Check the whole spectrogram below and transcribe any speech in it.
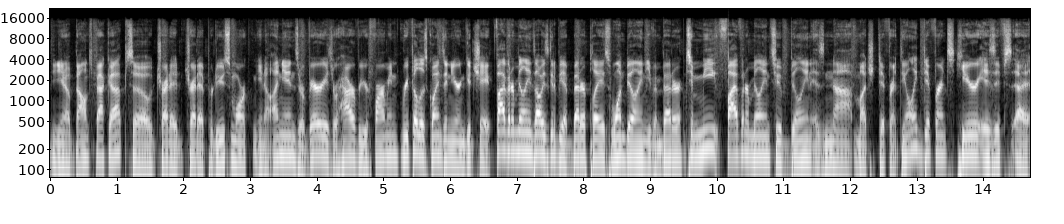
you know balance back up. So try to try to produce more you know onions or berries or however you're farming. Refill those coins and you're in good shape. 500 million is always going to be a better place. 1 billion even better. To me, 500 million to a billion is not much different. The only difference here is if uh,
